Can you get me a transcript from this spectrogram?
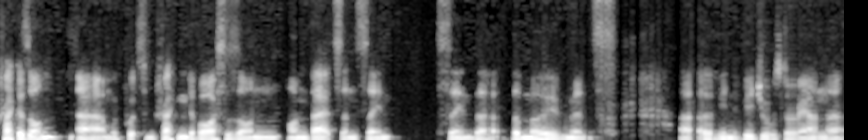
trackers on. Um, we've put some tracking devices on on bats and seen seen the the movements uh, of individuals around the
